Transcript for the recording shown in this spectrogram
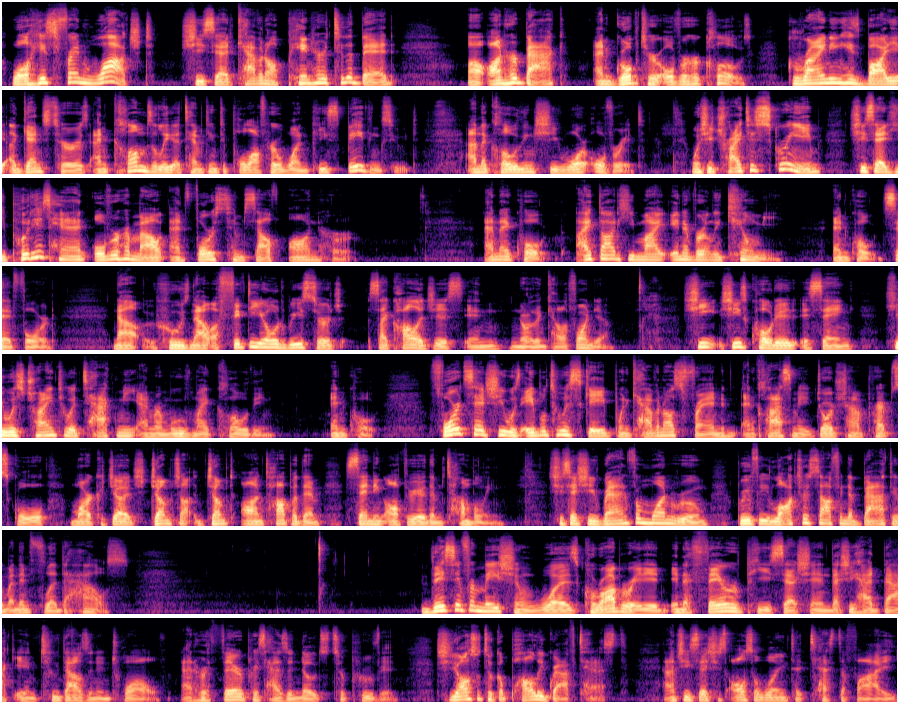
While his friend watched, she said Kavanaugh pinned her to the bed uh, on her back and groped her over her clothes, grinding his body against hers and clumsily attempting to pull off her one piece bathing suit and the clothing she wore over it. When she tried to scream, she said he put his hand over her mouth and forced himself on her. And I quote, I thought he might inadvertently kill me, end quote, said Ford, now who's now a 50-year-old research psychologist in Northern California. She she's quoted as saying, he was trying to attack me and remove my clothing, end quote. Ford said she was able to escape when Kavanaugh's friend and classmate, Georgetown Prep School Mark Judge, jumped on, jumped on top of them, sending all three of them tumbling. She said she ran from one room, briefly locked herself in the bathroom, and then fled the house. This information was corroborated in a therapy session that she had back in 2012, and her therapist has the notes to prove it. She also took a polygraph test, and she says she's also willing to testify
